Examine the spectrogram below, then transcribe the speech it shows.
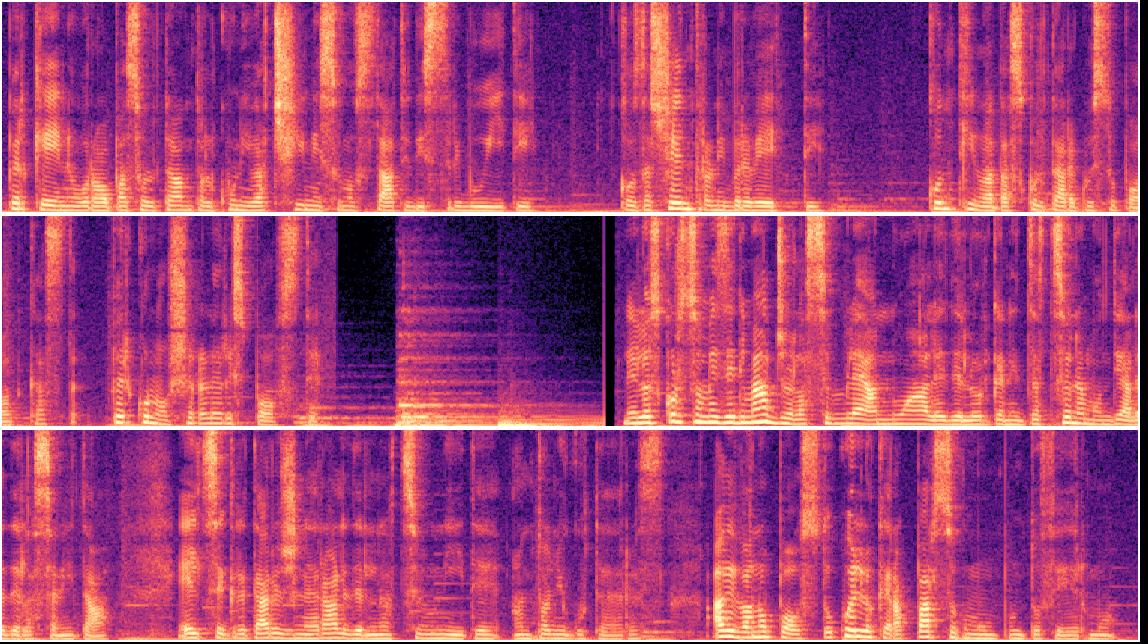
Perché in Europa soltanto alcuni vaccini sono stati distribuiti? Cosa c'entrano i brevetti? Continua ad ascoltare questo podcast per conoscere le risposte. Nello scorso mese di maggio l'Assemblea annuale dell'Organizzazione Mondiale della Sanità e il segretario generale delle Nazioni Unite, Antonio Guterres, avevano posto quello che era apparso come un punto fermo,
